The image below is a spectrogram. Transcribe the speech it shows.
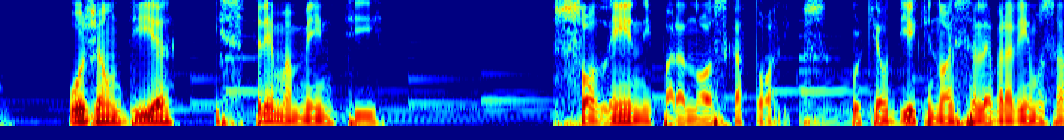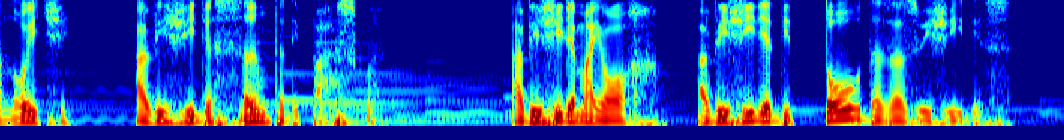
Hoje é um dia extremamente solene para nós católicos, porque é o dia que nós celebraremos à noite a vigília santa de Páscoa. A vigília maior, a vigília de todas as vigílias.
